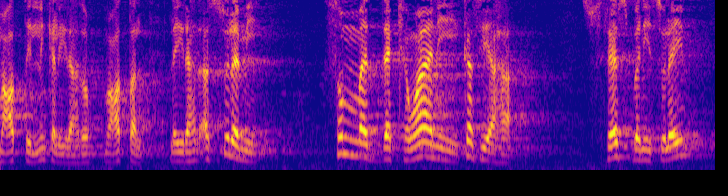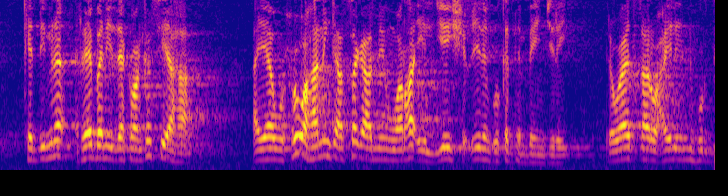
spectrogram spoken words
mucail ninka la yihahdo mucaal la yidhahdo assulami. Uma dakwaani ka sii ahaa rees bani sulaym kadibna reer bani dakwaan ka sii ahaa ayaa wuxuu ahaa ninka asagaa min waraa'i iljeishi ciidanku ka dambayn jiray. Riwaayad qaar waxay leeyihiin hurd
